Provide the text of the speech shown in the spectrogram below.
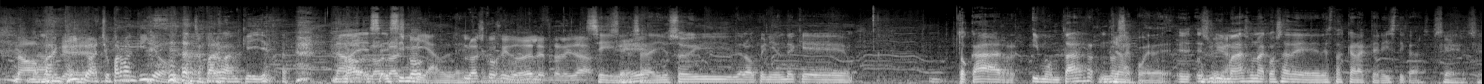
No, banquillo, porque- a chupar banquillo. A chupar banquillo. No, No, es, lo- lo es ha esco- inviable. Lo ha escogido él, en realidad. Sí, Sí. o sea, yo soy de la opinión de que tocar y montar no Ya. se puede. Es, más una cosa de, de estas características. Sí, sí.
